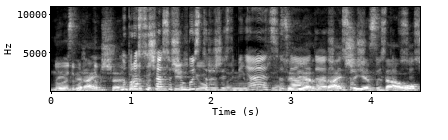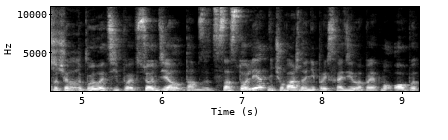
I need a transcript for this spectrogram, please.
Ну, если я думаю, раньше- это Ну, просто сейчас очень быстро опыт, жизнь меняется. Все да, верно. да, Раньше, если да, опыт это было типа все дел там за- со сто лет ничего важного не происходило, поэтому опыт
